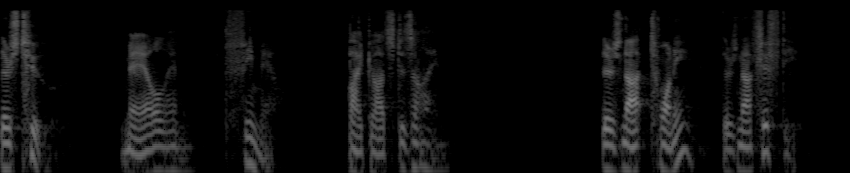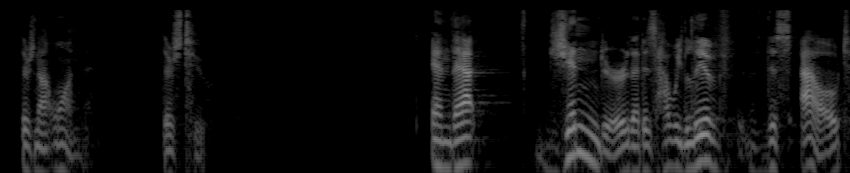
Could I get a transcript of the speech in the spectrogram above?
There's two, male and female, by God's design. There's not 20, there's not 50. There's not one. There's two. And that gender, that is how we live this out,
